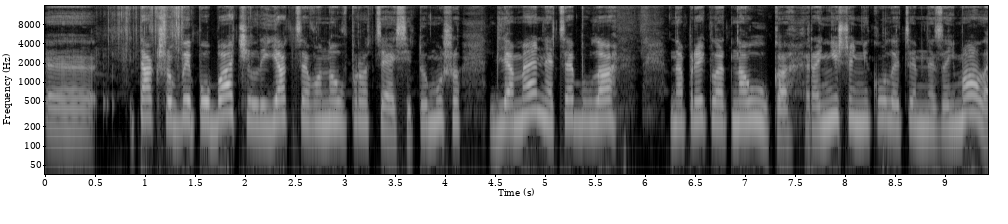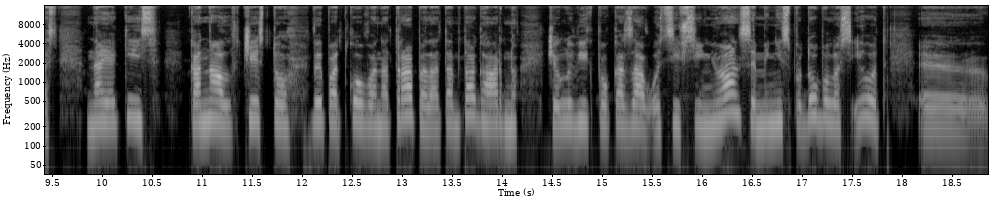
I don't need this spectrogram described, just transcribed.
Е, так, щоб ви побачили, як це воно в процесі. Тому що для мене це була, наприклад, наука. Раніше ніколи цим не займалась. На якийсь канал чисто випадково натрапила, там так гарно чоловік показав оці всі нюанси. Мені сподобалось і от е,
